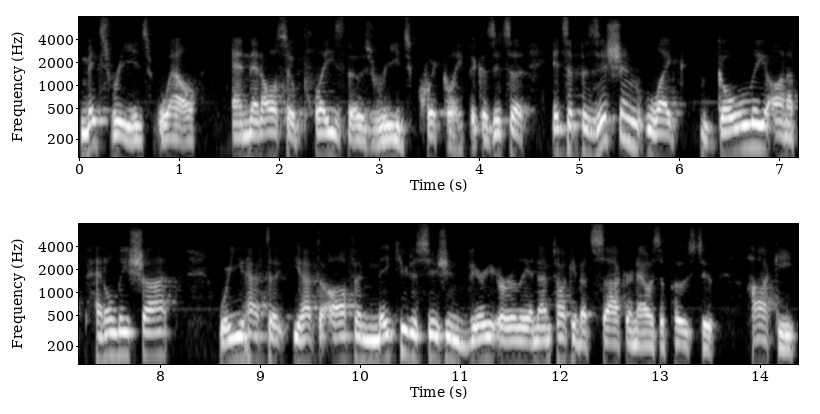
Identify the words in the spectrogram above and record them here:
makes reads well, and then also plays those reads quickly because it's a it's a position like goalie on a penalty shot where you have to you have to often make your decision very early and I'm talking about soccer now as opposed to hockey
